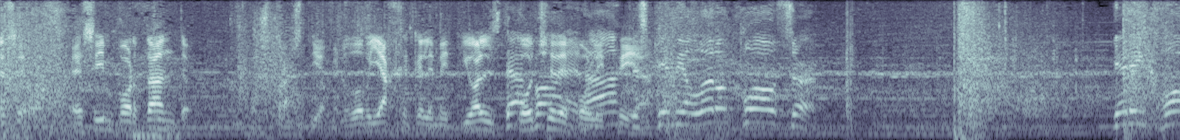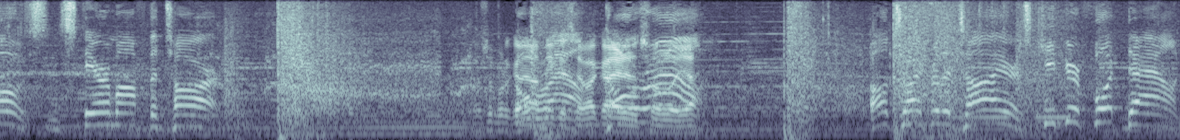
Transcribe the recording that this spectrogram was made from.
es, es importante. Ostras, tío, menudo viaje que le metió al coche de policía. Just give me a little closer. Getting close and steer him off the tar. No sé por qué a mí que se va a caer el solo ya. I'll try for the tires. Keep your foot down.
